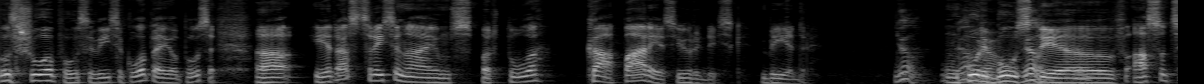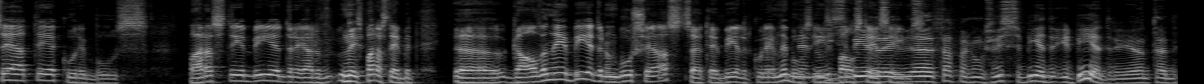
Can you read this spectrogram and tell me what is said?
uz šo pusi, visu kopējo pusi, ir rasts risinājums par to, kā pāries juridiski biedri. Jā, un jā, kuri jā, būs jā, tie jā. asociētie, kuri būs parastie biedri, ar, nevis parastie, bet galvenie biedri un būs šie asociētie biedri, kuriem nebūs Ne, nu, īsti visi balss biedri, tiesības. eh, Starptautiskums, visi biedri ir biedri. Ja, tad,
